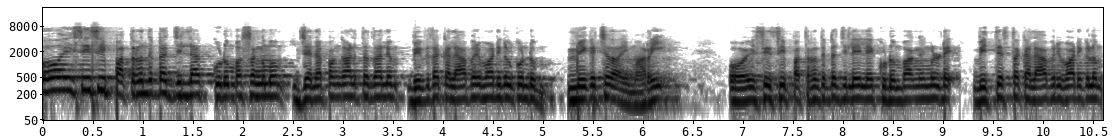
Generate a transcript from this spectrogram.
O I C C Pathanamthitta ജില്ലാ കുടുംബ സംഗമം ജനപങ്കാളിത്തത്താലും വിവിധ കലാപരിപാടികൾ കൊണ്ടും മികച്ചതായി മാറി. O I C C Pathanamthitta ജില്ലയിലെ കുടുംബാംഗങ്ങളുടെ വ്യത്യസ്ത കലാപരിപാടികളും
